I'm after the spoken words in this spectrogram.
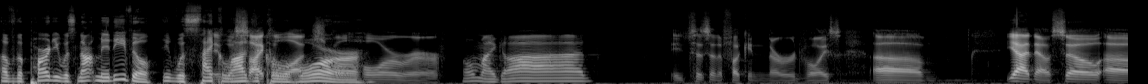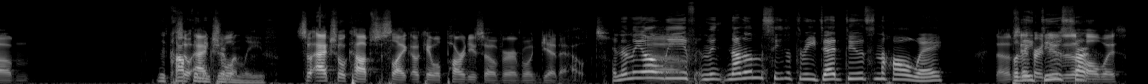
of the party was not medieval; it was it was psychological, psychological horror. horror. Oh my god! It says in a fucking nerd voice. Um, yeah, no. So um, The cop So didn't make everyone leave, so actual cops just like, okay, well, party's over, everyone get out. and then they all Um, leave, and then none of them see the three dead dudes in the hallway. None of but them they do dudes in the start- hallways.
